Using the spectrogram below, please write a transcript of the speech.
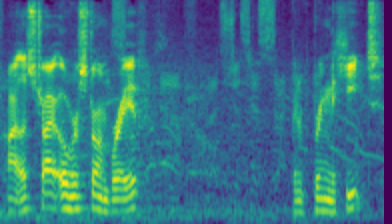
All right, let's try Overstorm Brave. Gonna bring the heat.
